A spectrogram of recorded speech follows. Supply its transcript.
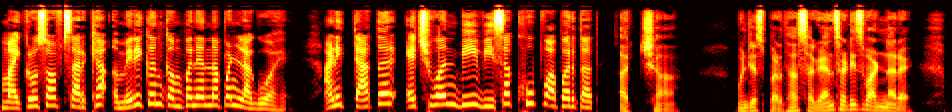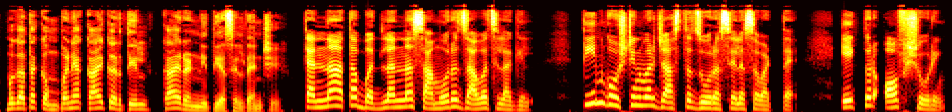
मायक्रोसॉफ्ट सारख्या अमेरिकन कंपन्यांना पण लागू आहे. आणि त्या तर एच वन बी व्हिसा खूप वापरतात. अच्छा. म्हणजे स्पर्धा सगळ्यांसाठीच वाढणार आहे. मग आता कंपन्या काय करतील? काय रणनीती असेल त्यांची? त्यांना आता बदलांना सामोरं जावंच लागेल. तीन गोष्टींवर जास्त जोर असेल असं वाटतंय. एक तर ऑफ शोरिंग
